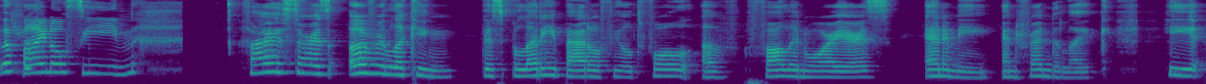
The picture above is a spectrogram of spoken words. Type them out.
The final scene. Firestar is overlooking this bloody battlefield full of fallen warriors, enemy and friend alike. He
